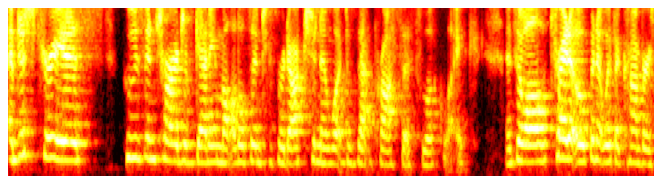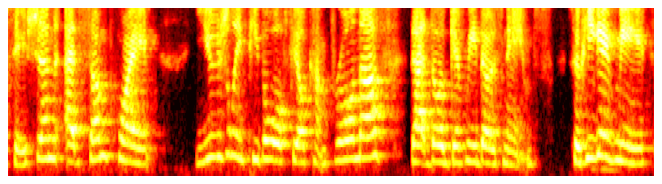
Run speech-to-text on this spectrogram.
I'm just curious who's in charge of getting models into production and what does that process look like? And so I'll try to open it with a conversation. At some point, usually people will feel comfortable enough that they'll give me those names. So he gave me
